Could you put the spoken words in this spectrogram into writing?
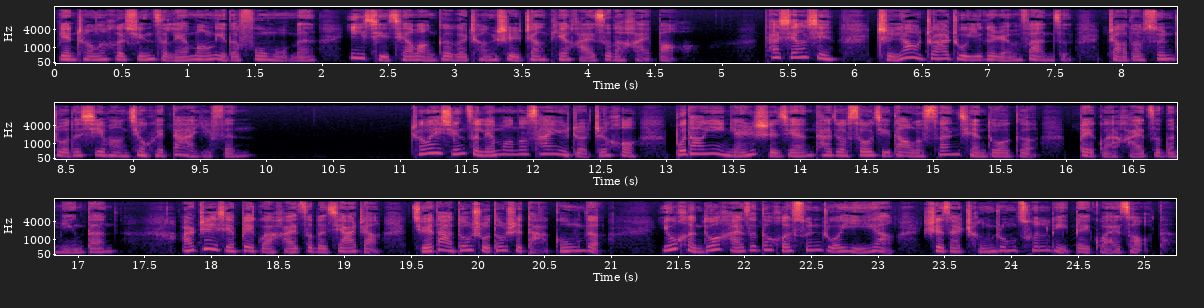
变成了和寻子联盟里的父母们一起前往各个城市张贴孩子的海报。他相信，只要抓住一个人贩子，找到孙卓的希望就会大一分。成为寻子联盟的参与者之后，不到一年时间，他就搜集到了三千多个被拐孩子的名单。而这些被拐孩子的家长，绝大多数都是打工的，有很多孩子都和孙卓一样，是在城中村里被拐走的。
